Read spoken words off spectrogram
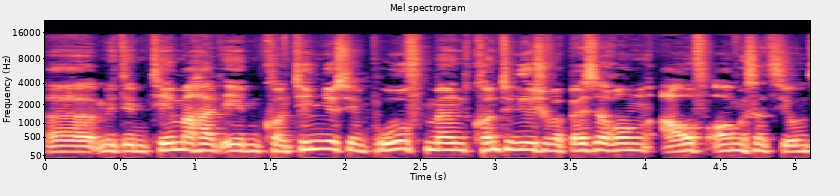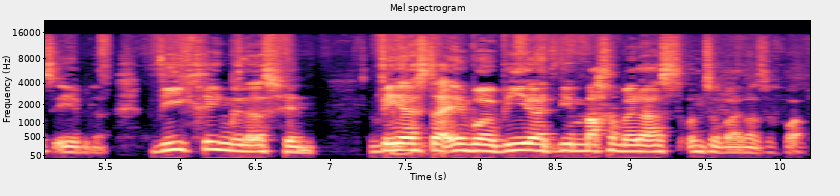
äh, mit dem Thema halt eben Continuous Improvement, kontinuierliche Verbesserung auf Organisationsebene. Wie kriegen wir das hin? Wer ist da involviert? Wie machen wir das? Und so weiter und so fort.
